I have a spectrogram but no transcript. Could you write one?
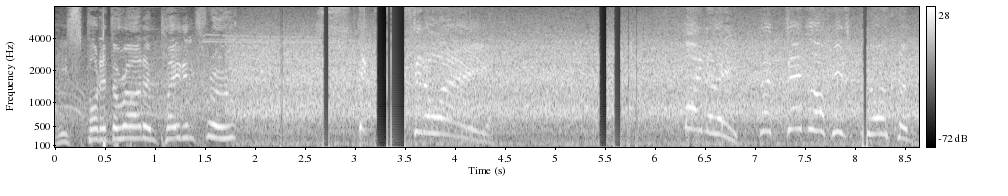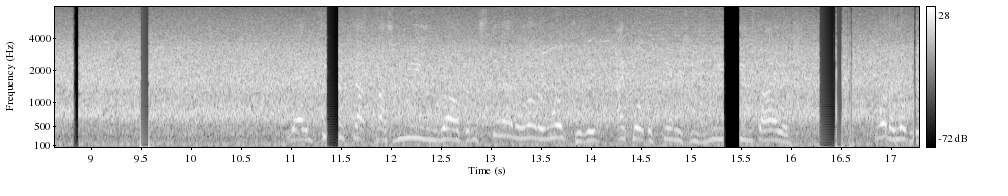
He spotted the run and played him through. Sticks it away! Finally, the deadlock is broken! Yeah, he took that pass really well, but he still had a lot of work to do. I thought the finish was really stylish. What a lovely...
